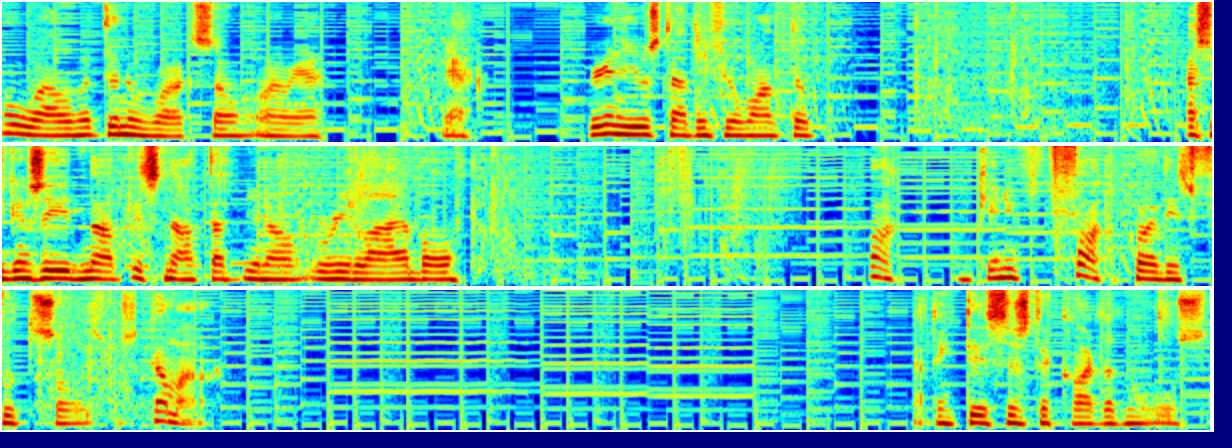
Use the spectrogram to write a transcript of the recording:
Oh well, it didn't work, so oh yeah. Yeah. You can use that if you want to. As you can see, it not it's not that, you know, reliable. Fuck, I'm getting fucked by these foot soldiers. Come on. Think this is the card that moves.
